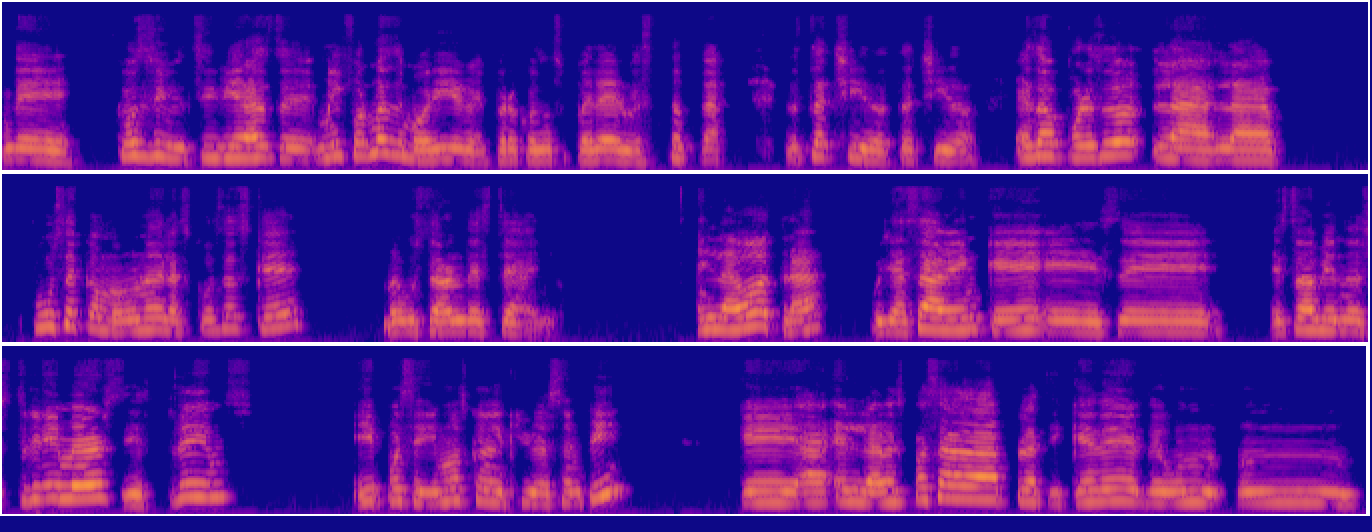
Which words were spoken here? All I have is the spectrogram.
de, como si, si vieras eh, mil formas de morir, güey, pero con superhéroes. está chido, está chido. Eso, por eso la, la puse como una de las cosas que me gustaron de este año. Y la otra, pues ya saben que es, eh, he estado viendo streamers y streams, y pues seguimos con el QSMP, que a, en la vez pasada platiqué de, de un, un,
